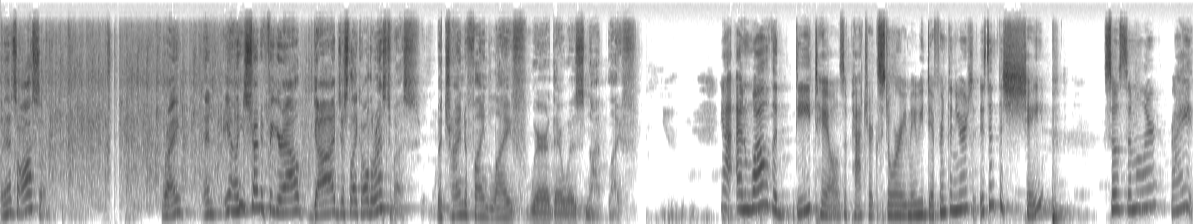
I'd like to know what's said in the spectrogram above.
that's awesome, right? And you know, he's trying to figure out God just like all the rest of us, but trying to find life where there was not life. Yeah, and while the details of Patrick's story may be different than yours, isn't the shape so similar, right?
